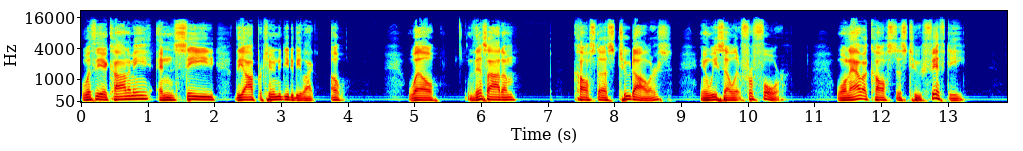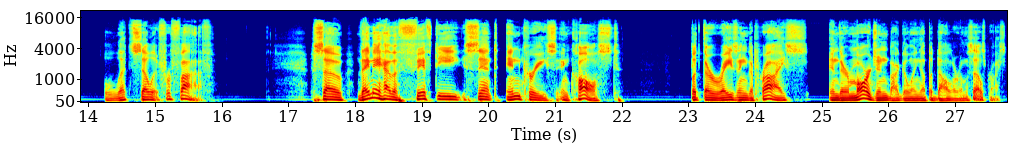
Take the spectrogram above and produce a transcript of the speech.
with the economy and see the opportunity to be like, oh, well, this item cost us two dollars and we sell it for four. Well, now it costs us 250. Let's sell it for five. So they may have a 50 cent increase in cost, but they're raising the price in their margin by going up a dollar on the sales price.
